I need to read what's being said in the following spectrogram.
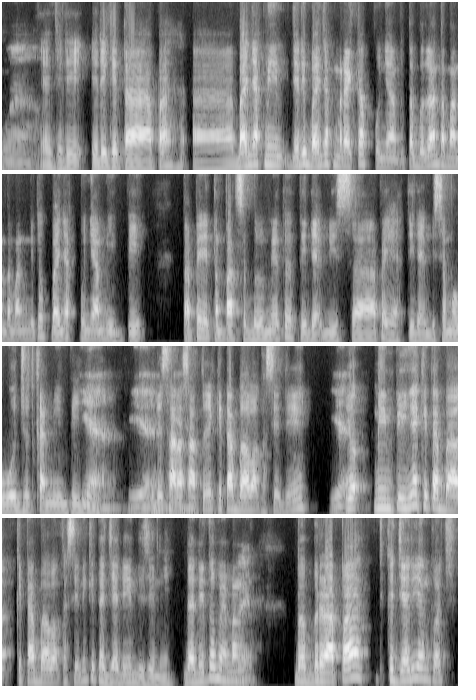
Wow. Ya jadi jadi kita apa uh, banyak mimpi, jadi banyak mereka punya kebetulan teman-teman itu banyak punya mimpi tapi di tempat sebelumnya itu tidak bisa apa ya tidak bisa mewujudkan mimpinya. Yeah, yeah, jadi salah yeah. satunya kita bawa ke sini. Yeah. Yuk mimpinya kita bawa, kita bawa ke sini kita jadiin di sini dan itu memang right. beberapa kejadian coach.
